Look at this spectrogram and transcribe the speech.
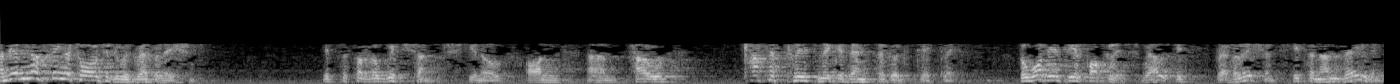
and they have nothing at all to do with Revelation. It's a sort of a witch hunt, you know, on um, how cataclysmic events are going to take place. But what is the apocalypse? Well, it's revelation. It's an unveiling.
